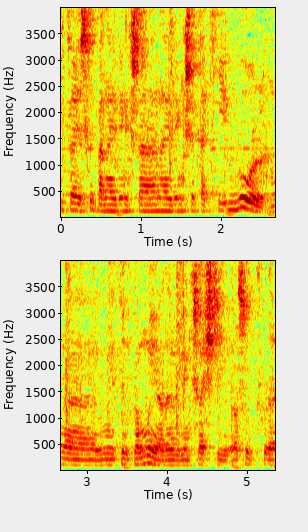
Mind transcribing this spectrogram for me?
i to jest chyba największa, największy taki ból, e, nie tylko mój, ale w większości osób, które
